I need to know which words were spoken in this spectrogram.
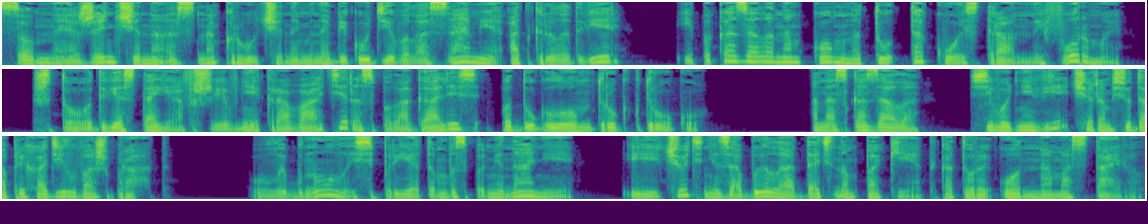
Сонная женщина с накрученными на бегуди волосами открыла дверь и показала нам комнату такой странной формы, что две стоявшие в ней кровати располагались под углом друг к другу. Она сказала, «Сегодня вечером сюда приходил ваш брат». Улыбнулась при этом воспоминании и чуть не забыла отдать нам пакет, который он нам оставил.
